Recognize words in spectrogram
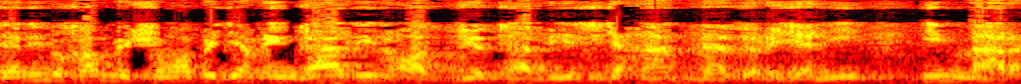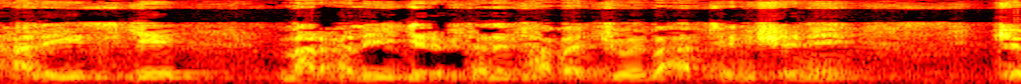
یعنی می‌خوام به شما بگم اینقدر این عادی و طبیعی که حد نداره. یعنی این مرحله است که مرحله گرفتن توجه و اتنشنه که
